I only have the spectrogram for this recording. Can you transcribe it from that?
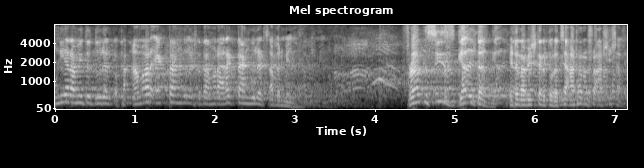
উনি আর আমি তো দূরের কথা, আমার একটা আঙ্গুলের সাথে আমার আরেকটা আঙ্গুলের ছাপের মিল নাই। ফ্রান্সিস গ্যালটন এটা আবিষ্কার করেছে আঠারোশো আশি সালে।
